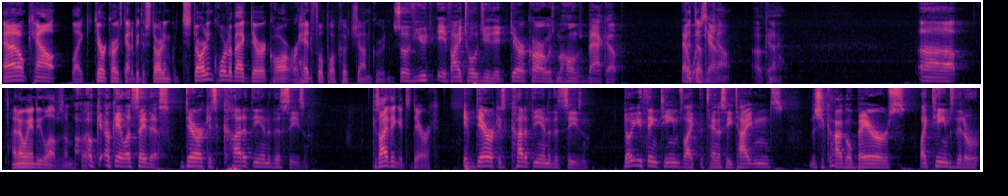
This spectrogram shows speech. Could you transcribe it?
And I don't count like Derek Carr's got to be the starting starting quarterback, Derek Carr, or head football coach Jon Gruden. So if you if I told you that Derek Carr was Mahomes' backup, that, That doesn't count. count. Okay. Uh, I know Andy loves him, but Okay. Okay. Let's say this: Derek is cut at the end of this season. because I think it's Derek. if Derek is cut at the end of the season, don't you think teams like the Tennessee Titans, the Chicago Bears, like teams that are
